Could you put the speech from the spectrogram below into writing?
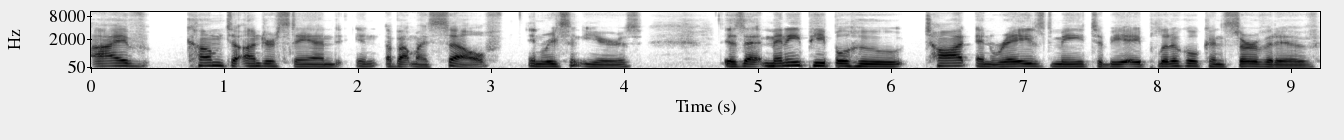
I've come to understand in about myself in recent years is that many people who taught and raised me to be a political conservative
